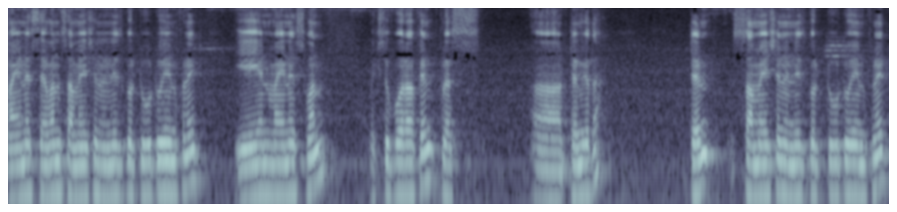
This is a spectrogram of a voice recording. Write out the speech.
minus seven summation n equal two to infinite a n minus one x to power of n plus ten కదా? Ten summation n equal two to infinite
